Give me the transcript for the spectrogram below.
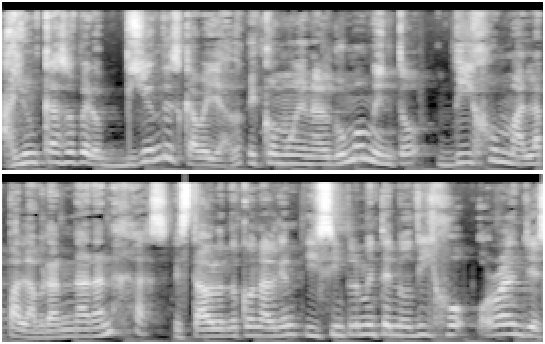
Hay un caso, pero bien descabellado, de como en algún momento dijo mal la palabra naranjas. Estaba hablando con alguien y simplemente no dijo oranges,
